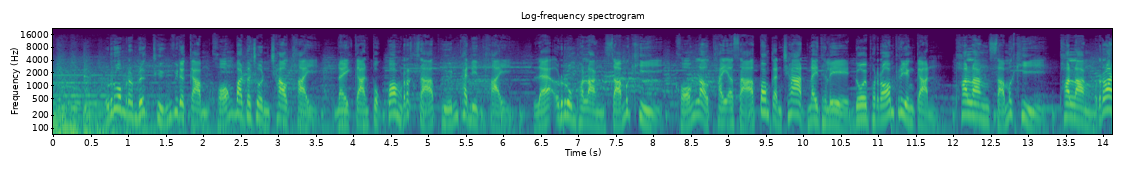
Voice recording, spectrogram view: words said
-19 ร่วมรำลึกถึงวิรกรรมของบรรพชนชาวไทย ในการปกป้องรักษาผืนแผ่นดินไทย และรวมพลังสามัคคีของเหล่าไทยอาสาป้องกันชาติในทะเลโดยพร้อมเพรียงกัน พลังสามัคคี พลังรา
